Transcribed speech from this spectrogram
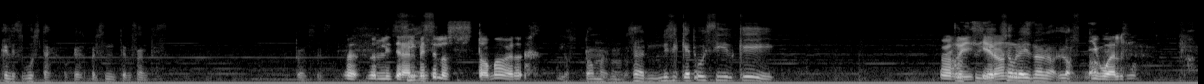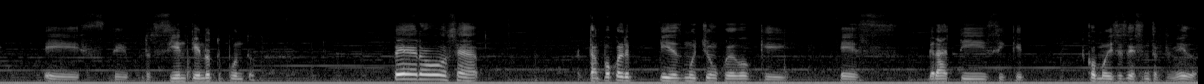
que les gusta o que les parecen interesantes. Entonces, No, Literalmente Sí. los toma, ¿verdad? los toman. Ujú. O sea, ni siquiera te voy a decir que Rehicieron sobre no, no, los igual. Este, entonces sí entiendo tu punto. Pero, o sea, tampoco le pides mucho un juego que es gratis y que, como dices, es entretenido.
